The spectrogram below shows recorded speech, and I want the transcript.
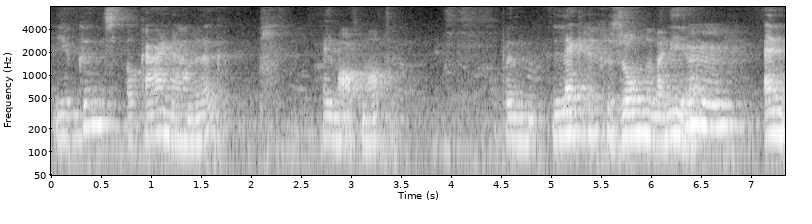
je kunt elkaar namelijk helemaal afmatten. Op een lekkere, gezonde manier. Mhm. En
